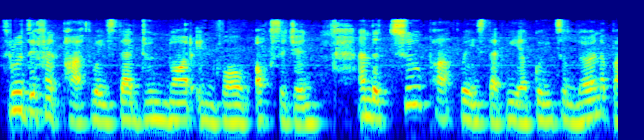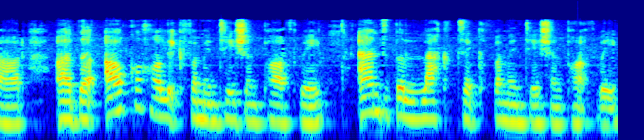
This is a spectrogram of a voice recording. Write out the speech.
through different pathways that do not involve oxygen. And the two pathways that we are going to learn about are the alcoholic fermentation pathway and the lactic fermentation pathway.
